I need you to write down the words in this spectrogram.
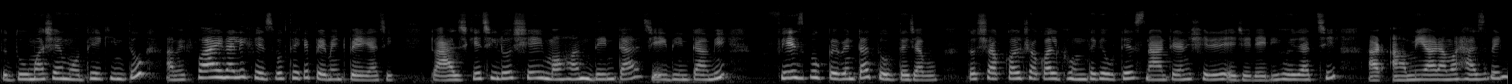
তো দু মাসের মধ্যেই কিন্তু আমি ফাইনালি ফেসবুক থেকে পেমেন্ট পেয়ে গেছি। তো আজকে ছিল সেই মহান দিনটা, যেই দিনটা আমি ফেসবুক পেমেন্টটা তুলতে যাব। তো সকাল সকাল ঘুম থেকে উঠে স্নান টান সেরে এই যে রেডি হয়ে যাচ্ছি। আর আমি আর আমার হাজব্যান্ড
